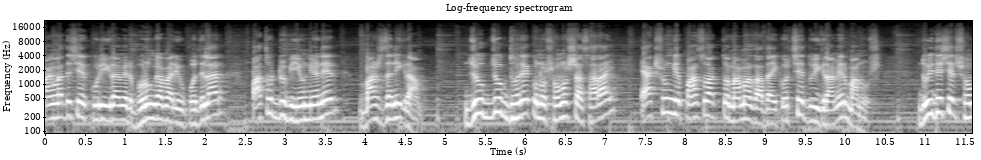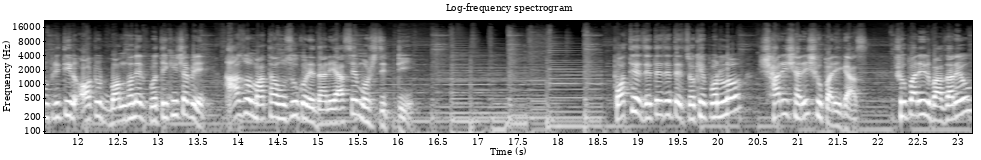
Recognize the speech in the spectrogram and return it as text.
বাংলাদেশের কুড়িগ্রামের ভুরুঙ্গামারি উপজেলার পাথরডুবি ইউনিয়নের বাঁশজানি গ্রাম। যুগ যুগ ধরে কোনো সমস্যা ছাড়াই একসঙ্গে পাঁচ ওয়াক্ত নামাজ আদায় করছে দুই গ্রামের মানুষ। দুই দেশের সম্প্রীতির অটুট বন্ধনের প্রতীক হিসাবে আজও মাথা উঁচু করে দাঁড়িয়ে আছে মসজিদটি। পথে যেতে যেতে চোখে পড়ল সারি সারি সুপারি গাছ। সুপারির বাজারেও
